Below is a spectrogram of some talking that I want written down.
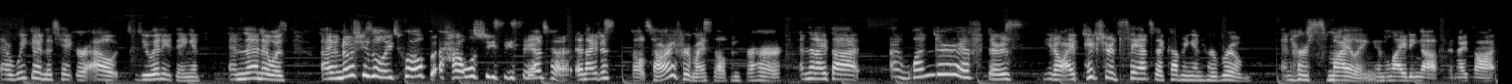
are we going to take her out to do anything? And, and then it was, I know she's only 12, but how will she see Santa? And I just felt sorry for myself and for her. And then I thought, I wonder if there's, you know, I pictured Santa coming in her room and her smiling and lighting up. And I thought,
